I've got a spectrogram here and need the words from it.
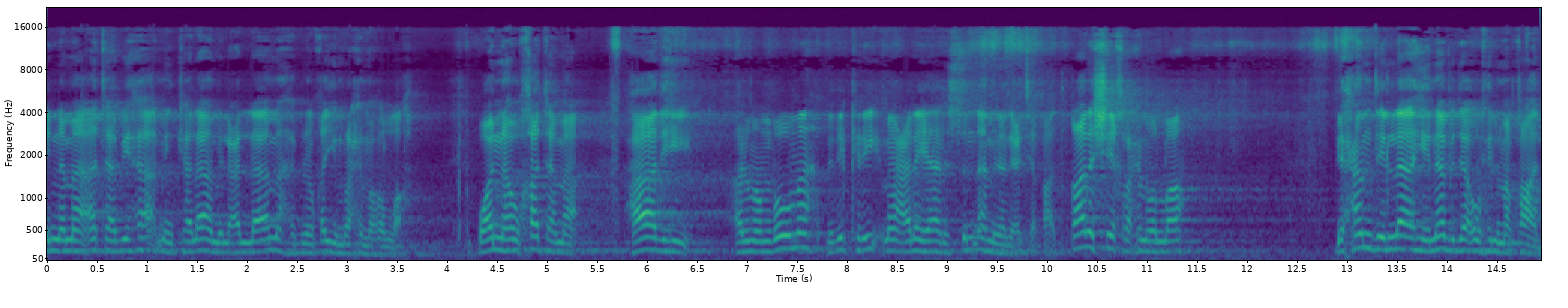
إنما أتى بها من كلام العلامة ابن القيم رحمه الله. وأنه ختم هذه المنظومة بذكر ما عليه أهل السنة من الاعتقاد. قال الشيخ رحمه الله بحمد الله نبدأ في المقال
